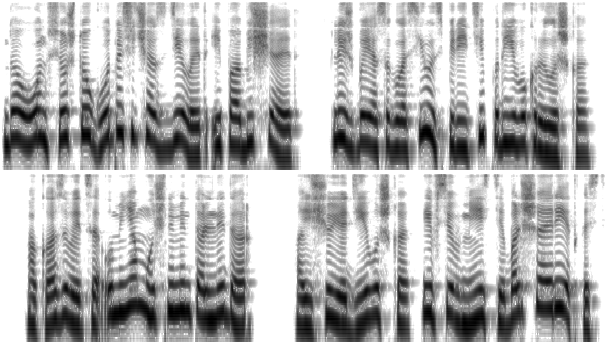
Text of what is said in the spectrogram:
Да он все что угодно сейчас сделает и пообещает, лишь бы я согласилась перейти под его крылышко. Оказывается, у меня мощный ментальный дар. А еще я девушка, и все вместе – большая редкость,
